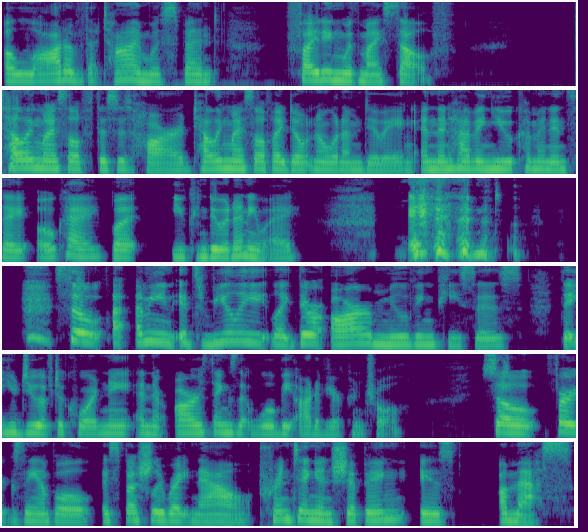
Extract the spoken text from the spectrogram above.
a lot of the time was spent fighting with myself, telling myself this is hard, telling myself I don't know what I'm doing, and then having you come in and say, okay, but you can do it anyway. And so, I mean, it's really like there are moving pieces that you do have to coordinate, and there are things that will be out of your control. So, for example, especially right now, printing and shipping is a mess.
